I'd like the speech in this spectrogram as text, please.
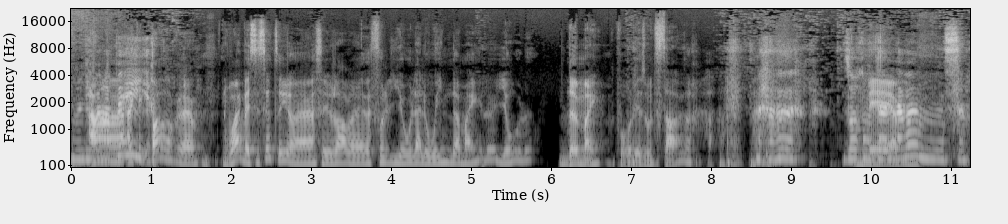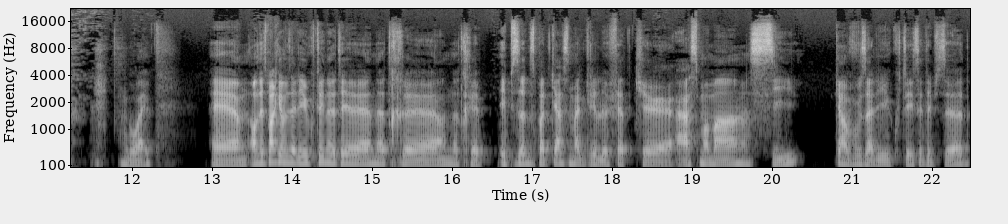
Des Ah, à quelque part, euh, ouais, ben c'est ça, tu sais, euh, c'est genre euh, full yo l'Halloween demain, là, yo, là. Demain, pour les auditeurs. Nous autres, on t'en euh, avance. Ouais. Euh, on espère que vous allez écouter notre, euh, notre, euh, notre épisode du podcast malgré le fait que à ce moment-ci, quand vous allez écouter cet épisode,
